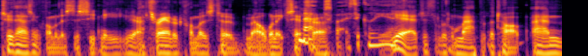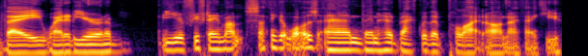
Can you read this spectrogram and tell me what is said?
two thousand kilometres to Sydney, you know, three hundred kilometres to Melbourne, etc. Maps, basically. Yeah. Yeah, just a little map at the top, and they waited a year and a year, fifteen months, I think it was, and then heard back with a polite, "Oh no, thank you,"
